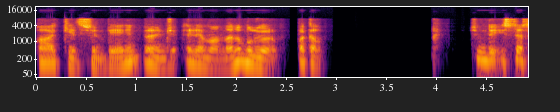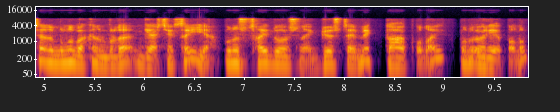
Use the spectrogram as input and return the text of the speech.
A kesişim B'nin önce elemanlarını buluyorum. Bakalım. Şimdi isterseniz bunu bakın burada gerçek sayı ya. Bunu sayı doğrusuna göstermek daha kolay. Bunu öyle yapalım.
